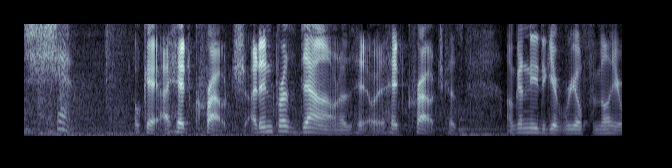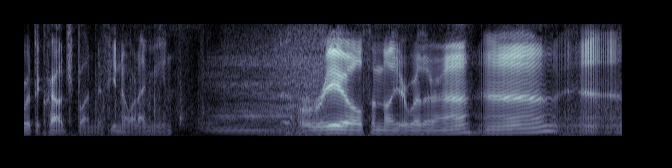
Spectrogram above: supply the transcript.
Shit! Okay, I hit crouch. I didn't press down, I hit, I hit crouch, because I'm gonna need to get real familiar with the crouch button, if you know what I mean. Real familiar with her, huh? Uh, yeah.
